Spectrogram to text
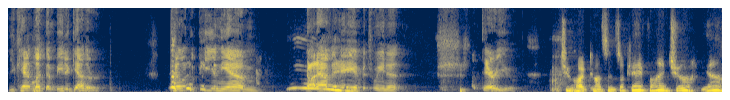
You can't let them be together. You can't let the P and the M. Gotta have the A in between it. How dare you? Two hard consonants. Okay, fine, sure, yeah,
